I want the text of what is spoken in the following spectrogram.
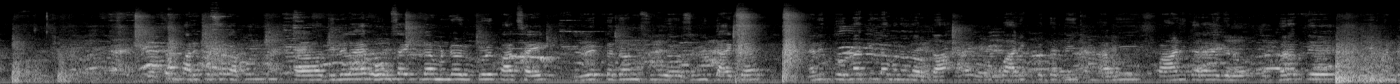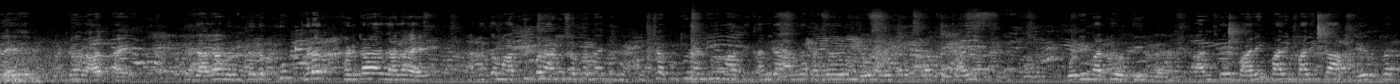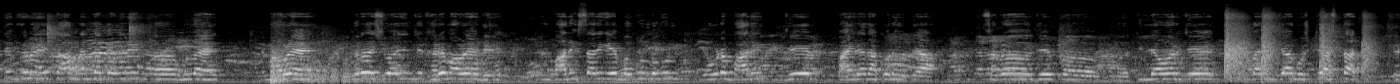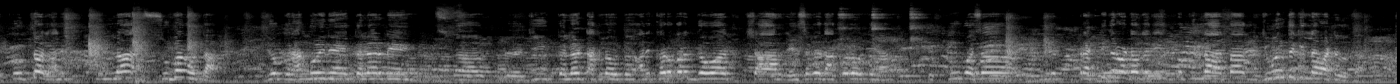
प्रथम पारितोषिक आपण दिलेला दिलेलं आहे ओम साई क्रीडा मंडळ विक्रोळी पाच साईड विवेक कदम सु सुमित गायकर यांनी तोरणा किल्ला बनवला होता. बारीक पद्धतीत आम्ही पाहणी करायला गेलो. तर खरंच ते मंडळ हे मंडळ राहत आहे. ती जागा बघितलं तर खूप खरंच खडकाळा जागा आहे. आणि तर माती पण आणू शकत नाही. कुठच्या कुठून आणि माती खांद्या अंगा खांद्यावरून घेऊन आले. तर मला वाटतं चाळीस गोरी माती होती. आणि ते बारीक बारीक बारीक काम. हे प्रत्येकजण हे काम धंदा करणारे मुलं आहेत. मावळे आहेत खरं शिवाजींचे खरे मावळे आहेत हे आणि बारीक सारीक हे बघून बघून एवढं बारीक जे पायऱ्या दाखवल्या होत्या सगळं जे किल्ल्यावर जे बारीक बारीक ज्या गोष्टी असतात ते टोटल आणि किल्ला सुबक होता. जो रांगोळीने कलरने जी कलर टाकलं होतं आणि खरोखरच गवत शार हे सगळं दाखवलं होतं ना ते खूप असं म्हणजे प्रॅक्टिकल वाटत होतं की तो किल्ला आता जिवंत किल्ला वाटत होता.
